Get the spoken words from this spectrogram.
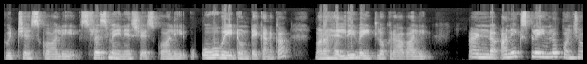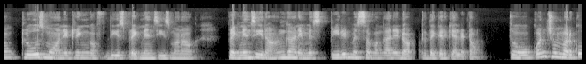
క్విట్ చేసుకోవాలి. స్ట్రెస్ మేనేజ్ చేసుకోవాలి. ఓవర్ వెయిట్ ఉంటే కనుక మనం హెల్తీ వెయిట్‌లోకి రావాలి. అండ్ అన్‌ఎక్స్‌ప్లెయిన్‌లో కొంచెం close monitoring of these pregnancies మన ప్రెగ్నెన్సీ రాంగానే మిస్ పీరియడ్ మిస్ అవ్వగానే డాక్టర్ దగ్గరికి వెళ్ళటం సో, కొంచెం వరకు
